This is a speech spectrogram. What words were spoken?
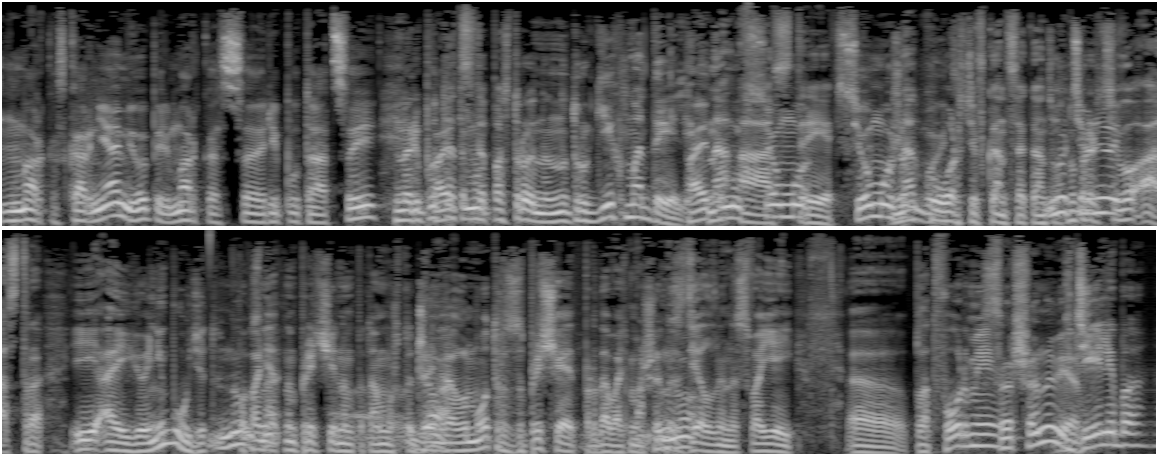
марка с корнями, Opel марка с репутацией. Но репутация поэтому... построена на других моделях, поэтому на Астре, все может на быть. Корсе, в конце концов, ну, ну прежде всего, Астра. И, а ее не будет ну, по понятным причинам, потому что General да. Motors запрещает продавать машины, но... сделанные на своей э, платформе, Совершенно верно. где-либо,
